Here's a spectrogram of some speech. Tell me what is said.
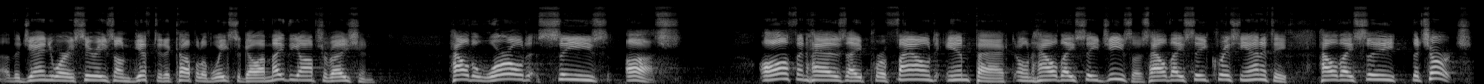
uh, the January series on Gifted a couple of weeks ago, I made the observation how the world sees us often has a profound impact on how they see Jesus, how they see Christianity, how they see the church.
